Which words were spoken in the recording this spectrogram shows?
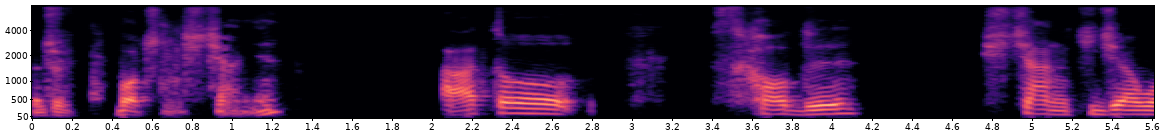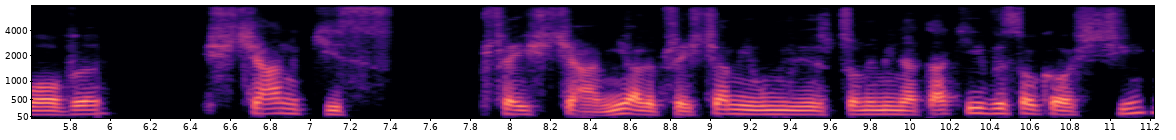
znaczy w bocznej ścianie, a to schody, ścianki działowe, ścianki z przejściami, ale przejściami umieszczonymi na takiej wysokości,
